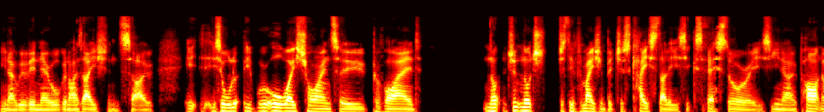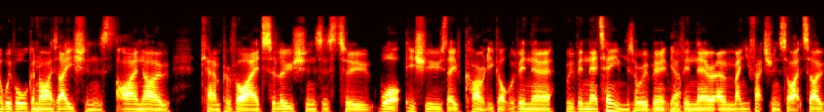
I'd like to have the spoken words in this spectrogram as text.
you know, within their organisation. So it, it's all it, we're always trying to provide not not just information, but just case studies, success stories. You know, partner with organisations that I know can provide solutions as to what issues they've currently got within their within their teams or within yeah. within their um, manufacturing site. So,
